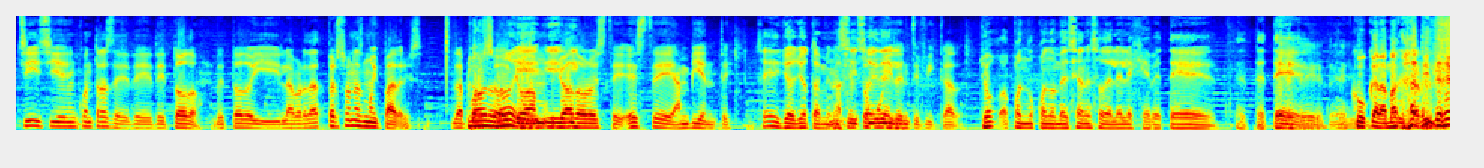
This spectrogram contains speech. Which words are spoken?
sí, sí encuentras de, de, de todo, de todo y la verdad personas muy padres. La, por No, no, eso no, yo, y- am- y- yo y- adoro este este ambiente. Sí, yo, yo también. Me así siento soy muy del- identificado. Yo cuando, cuando me decían eso del LGBT, Maca, Títere,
